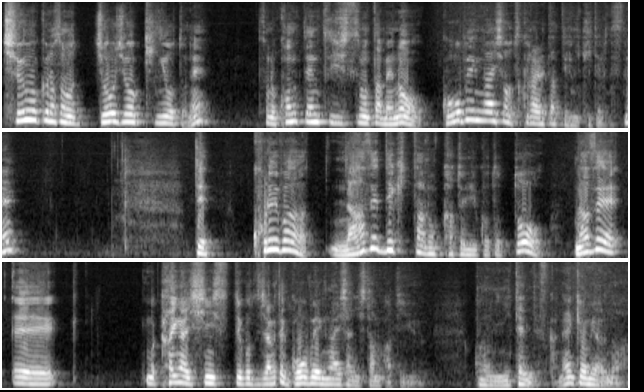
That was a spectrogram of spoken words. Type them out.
中国のその上場企業とね、そのコンテンツ輸出のための合弁会社を作られたっていうふうに聞いてるんですね。で、これはなぜできたのかということと、なぜ、えー、まあ、海外進出ということじゃなくて合弁会社にしたのかという、この2点ですかね、興味あるのは。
